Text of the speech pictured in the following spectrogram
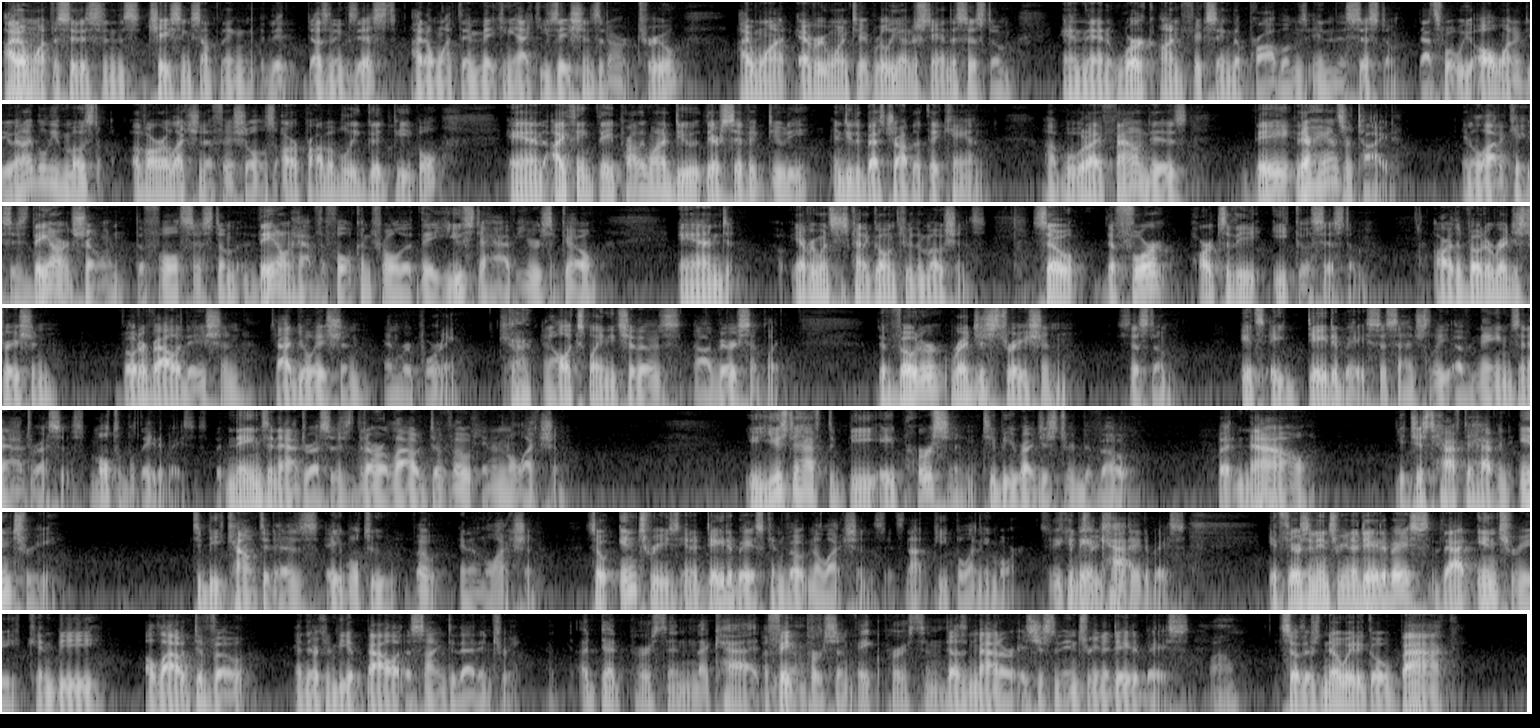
I don't want the citizens chasing something that doesn't exist. I don't want them making accusations that aren't true. I want everyone to really understand the system and then work on fixing the problems in the system. That's what we all want to do. And I believe most of our election officials are probably good people. And I think they probably want to do their civic duty and do the best job that they can. Uh, but what I've found is they their hands are tied in a lot of cases. They aren't showing the full system. They don't have the full control that they used to have years ago. And everyone's just kind of going through the motions. So the four parts of the ecosystem are the voter registration, voter validation, tabulation, and reporting. Okay. And I'll explain each of those uh, very simply. The voter registration system, it's a database essentially of names and addresses, multiple databases, but names and addresses that are allowed to vote in an election. You used to have to be a person to be registered to vote, but now you just have to have an entry to be counted as able to vote in an election. So entries in a database can vote in elections. It's not people anymore. So you could be a entries in cat. database. If there's an entry in a database, that entry can be allowed to vote, and there can be a ballot assigned to that entry. a dead person, a cat, A fake person. fake person. Doesn't matter. It's just an entry in a database. Wow. So there's no way to go back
